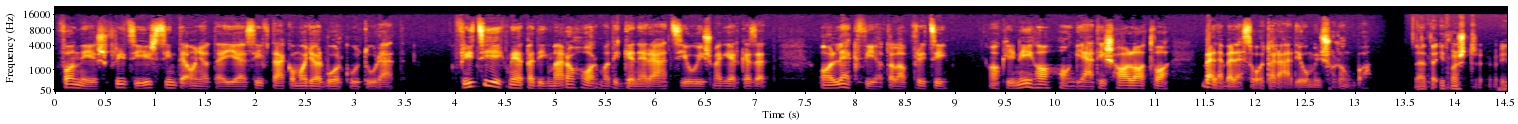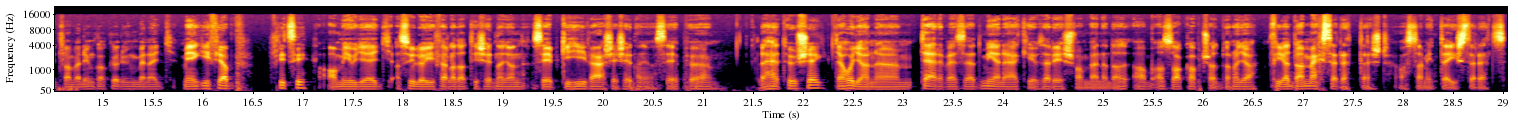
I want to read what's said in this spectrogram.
Fanni és Frici is szinte anyatejjel szívták a magyar borkultúrát. Friciéknél pedig már a harmadik generáció is megérkezett, a legfiatalabb Frici, aki néha hangját is hallatva bele-bele szólt a rádió műsorunkba. Tehát itt most itt van velünk a körünkben egy még ifjabb Frici, ami ugye egy, a szülői feladat is egy nagyon szép kihívás és egy nagyon szép lehetőség. Te hogyan tervezed, milyen elképzelés van benned azzal kapcsolatban, hogy a fiaddal megszerettest azt, amit te is szeretsz?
